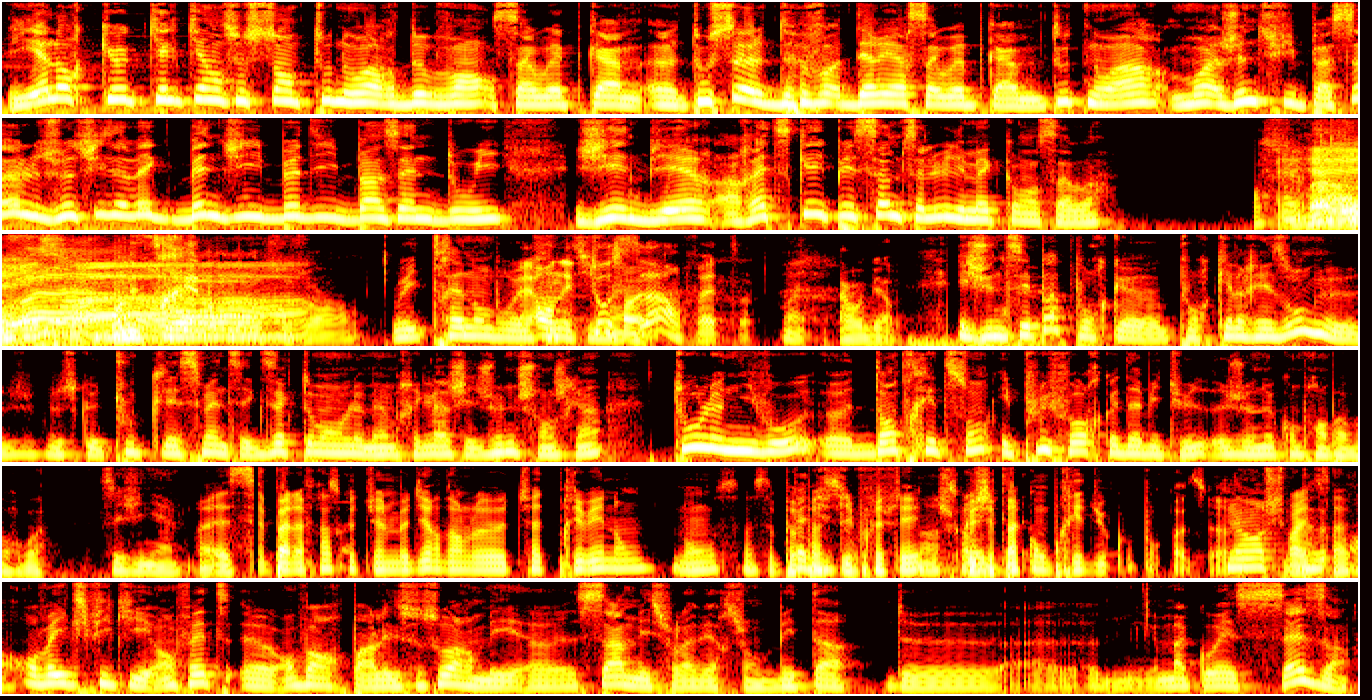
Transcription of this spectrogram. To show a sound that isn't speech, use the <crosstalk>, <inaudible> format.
Et alors que quelqu'un se sent tout noir devant sa webcam, euh, tout seul <laughs> devant, derrière sa webcam, toute noire, moi je ne suis pas seul, je suis avec Benji, Buddy, Benzen, Dewey, JNBR, Redscape et Sam. Salut les mecs, comment ça va? On est très nombreux ce soir. Oui, très nombreux. On est tous là en fait. Ah oui, bien. Et je ne sais pas pour que pour quelle raison, euh, parce que toutes les semaines c'est exactement le même réglage et je ne change rien. Tout le niveau euh, d'entrée de son est plus fort que d'habitude. Je ne comprends pas pourquoi. C'est génial. Ouais, c'est pas la phrase que tu viens de me dire dans le chat privé, non? Non, ça, ça peut Pas pas, s'y prêter. Non, parce que j'ai pas compris du coup pourquoi. ça- Non, je, ça. on va expliquer. En fait, euh, on va en reparler ce soir, mais euh, Sam est sur la version bêta de euh, macOS 16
